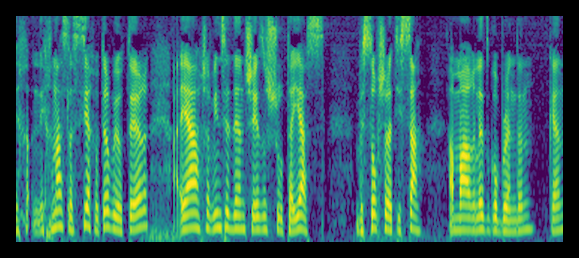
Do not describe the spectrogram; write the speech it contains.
נכ- נכנס לשיח יותר ויותר. היה עכשיו incident שאיזשהו טייס בסוף של הטיסה אמר Let's Go Brandon, כן?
